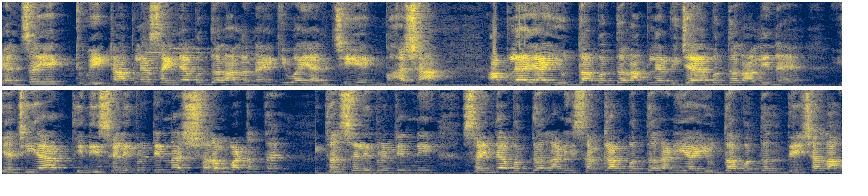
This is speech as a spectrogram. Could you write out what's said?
यांचं एक ट्विट आपल्या सैन्याबद्दल आलं नाही किंवा यांची एक भाषा आपल्या या युद्धाबद्दल आपल्या विजयाबद्दल आली नाही. याची या तिन्ही सेलिब्रिटींना शरम वाटत नाही. इतर सेलिब्रिटींनी सैन्याबद्दल आणि सरकारबद्दल आणि या युद्धाबद्दल देशाला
